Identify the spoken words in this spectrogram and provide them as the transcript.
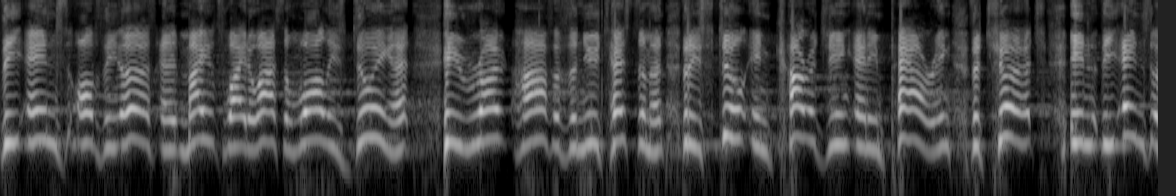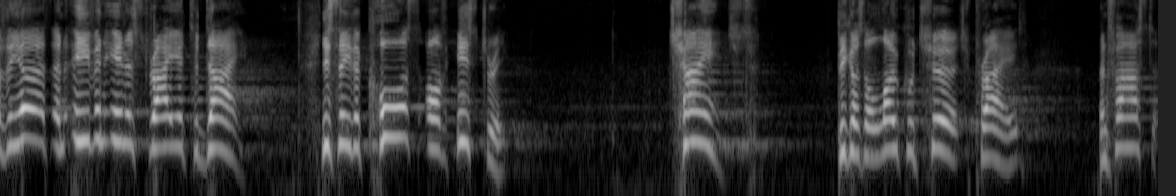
the ends of the earth and it made its way to us. And while he's doing it, he wrote half of the New Testament that is still encouraging and empowering the church in the ends of the earth and even in Australia today. You see, the course of history changed because a local church prayed and fasted.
